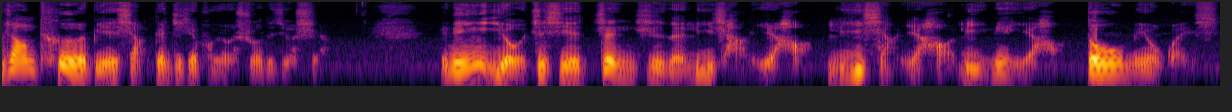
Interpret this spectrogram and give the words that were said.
张特别想跟这些朋友说的就是：您有这些政治的立场也好，理想也好，理念也好，都没有关系。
